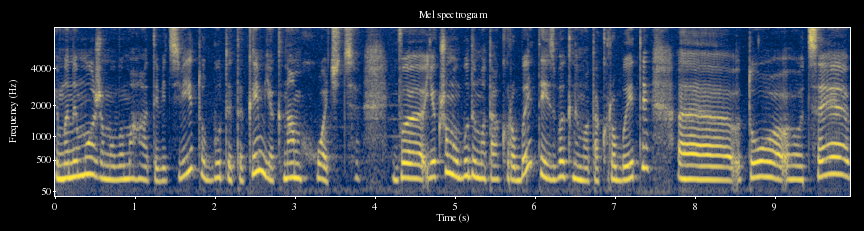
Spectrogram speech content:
І ми не можемо вимагати від світу бути таким, як нам хочеться. В, Якщо ми будемо так робити і звикнемо так робити, е, то це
